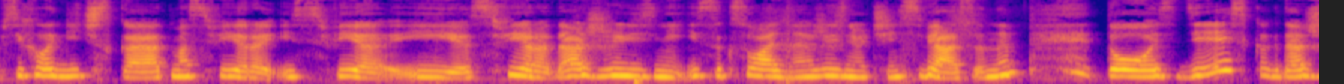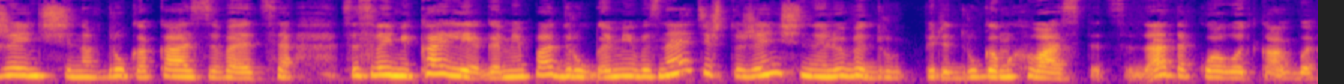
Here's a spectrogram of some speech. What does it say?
психологическая атмосфера и сфера, и сфера да, жизни и сексуальная жизнь очень связаны, то здесь, когда женщина вдруг оказывается со своими коллегами, подругами, вы знаете, что женщины любят друг перед другом хвастаться, да, такой вот как бы,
